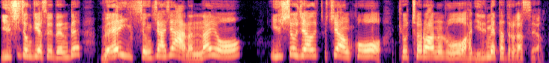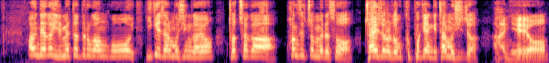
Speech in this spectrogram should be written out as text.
일시정지했어야 되는데 왜 일시정지하지 않았나요? 일시정지하지 않고 교차로 안으로 한 1m 들어갔어요. 아니 내가 1m 들어간 거 이게 잘못인가요? 저 차가 황색 전멸에서 좌회전을 너무 급하게 한 게 잘못이죠? 아니에요.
